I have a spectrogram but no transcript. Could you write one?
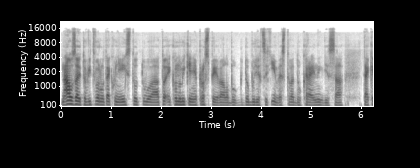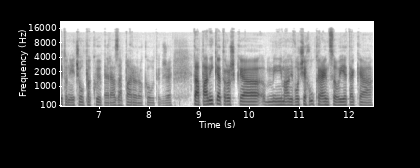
naozaj to vytvorilo takú neistotu a to ekonomike neprospieva, lebo kto bude chcieť investovať do krajiny, kde sa takéto niečo opakuje raz za pár rokov. Takže tá panika troška minimálne v očiach Ukrajincov je taká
